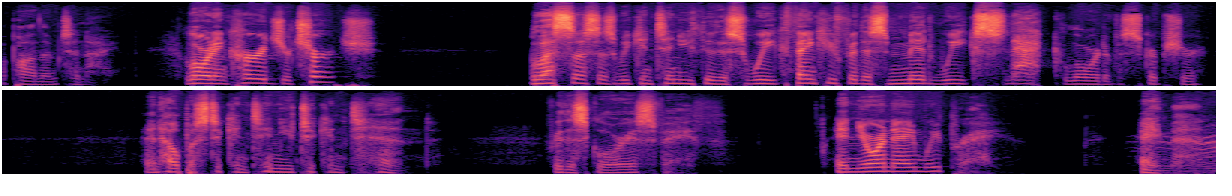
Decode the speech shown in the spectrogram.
upon them tonight. Lord, encourage your church. Bless us as we continue through this week. Thank you for this midweek snack, Lord, of a scripture. And help us to continue to contend for this glorious faith. In your name we pray. Amen.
